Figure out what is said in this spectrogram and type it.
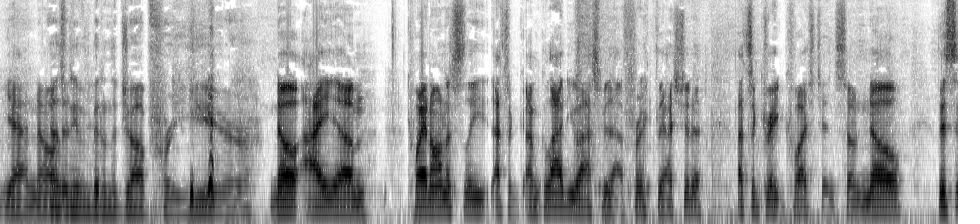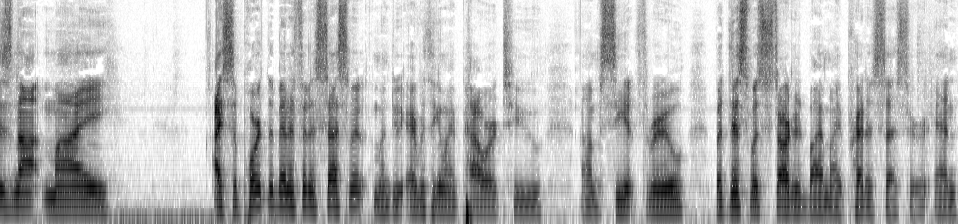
Yeah, no, Hasn't even been in the job for a year. no, I um quite honestly, that's a I'm glad you asked me that frankly. I should have that's a great question. So no, this is not my. I support the benefit assessment. I'm going to do everything in my power to um, see it through. But this was started by my predecessor, and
